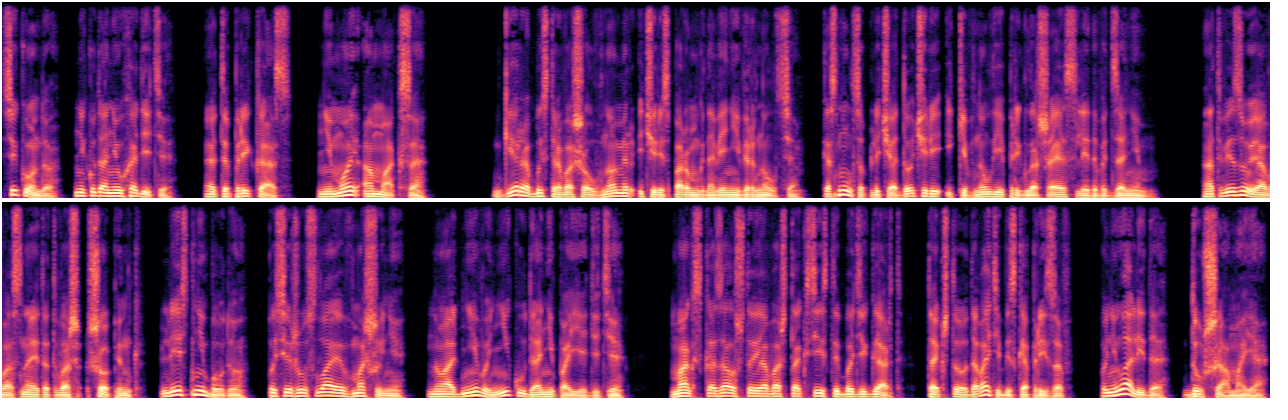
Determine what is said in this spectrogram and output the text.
Секунду, никуда не уходите. Это приказ. Не мой, а Макса». Гера быстро вошел в номер и через пару мгновений вернулся. Коснулся плеча дочери и кивнул ей, приглашая следовать за ним. «Отвезу я вас на этот ваш шопинг. Лезть не буду. Посижу с Лаей в машине. Но одни вы никуда не поедете. Макс сказал, что я ваш таксист и бодигард, так что давайте без капризов. Поняла, Лида? Душа моя».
